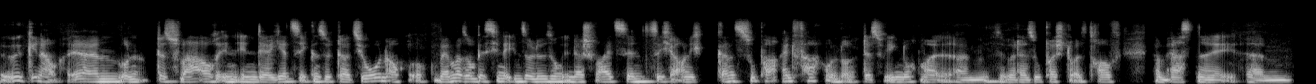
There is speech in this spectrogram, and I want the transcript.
Äh, genau. Ähm, und das war auch in, in der jetzigen Situation, auch, auch wenn wir so ein bisschen eine Insellösung in der Schweiz sind, sicher auch nicht ganz super einfach. Und, und deswegen nochmal ähm, sind wir da super stolz drauf. Wir haben erst eine ähm,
